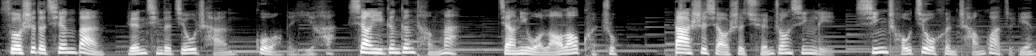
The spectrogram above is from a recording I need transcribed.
琐事的牵绊，人情的纠缠，过往的遗憾，像一根根藤蔓，将你我牢牢捆住。大事小事全装心里，新仇旧恨常挂嘴边，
